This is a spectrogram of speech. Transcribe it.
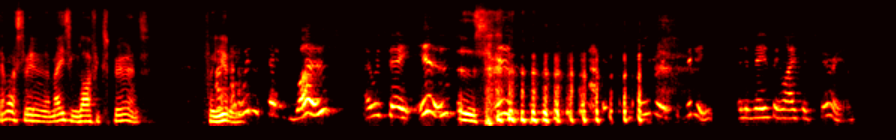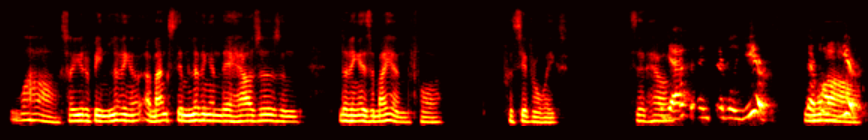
That must have been an amazing life experience for you. I, I wouldn't say was, I would say is. Is. is yeah, it's continuing to be an amazing life experience. Wow. So you'd have been living amongst them, living in their houses and living as a Mayan for for several weeks. Is that how? Yes, and several years. Several wow. years.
